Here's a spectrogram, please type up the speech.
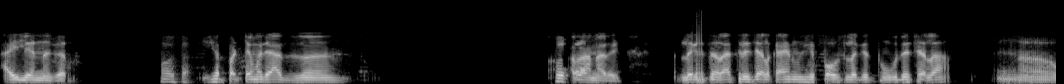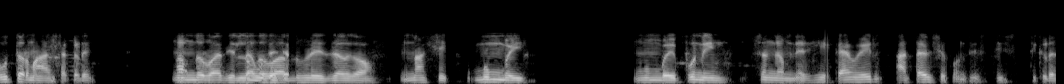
अहिल्यानगर. हो सर. ह्या पट्ट्यामध्ये आज राहणार आहे. लगेच रात्रीच्याला काय हे पाऊस लगेच उद्याच्याला उत्तर महाराष्ट्राकडे. नंदुरबार जिल्हा धुळे जळगाव नाशिक मुंबई मुंबई पुणे संगमनेर हे काय होईल? अठ्ठावीस एकोणतीस तीस तिकडं.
